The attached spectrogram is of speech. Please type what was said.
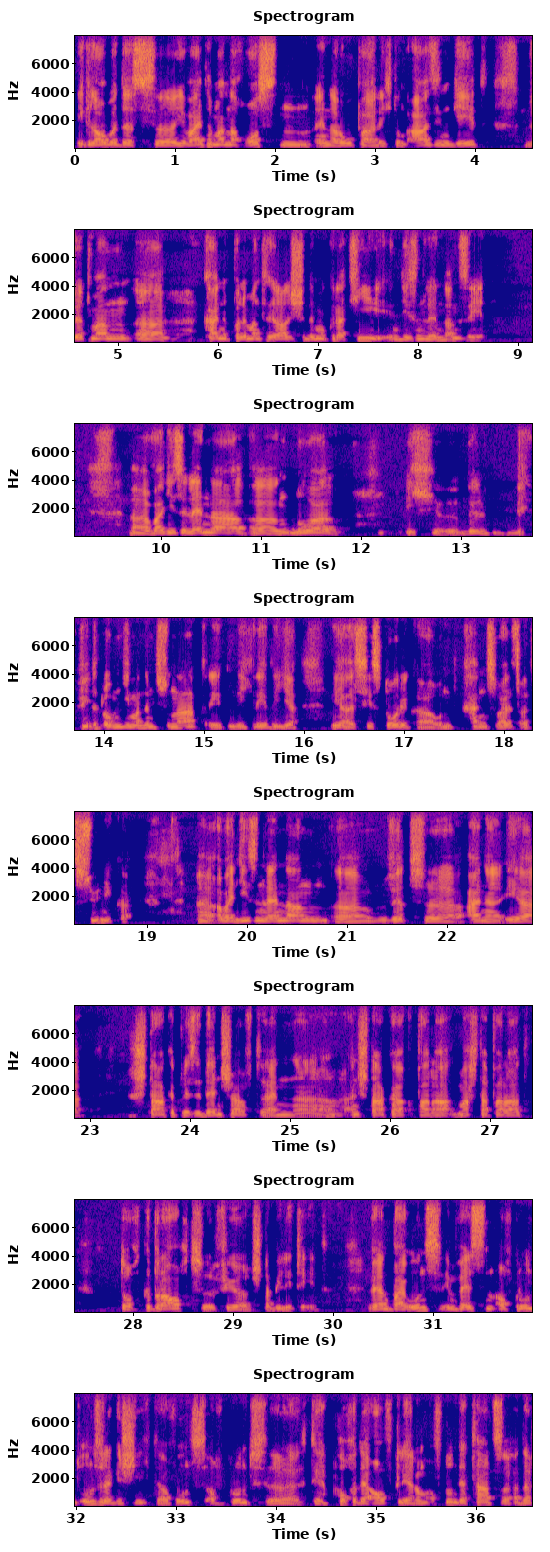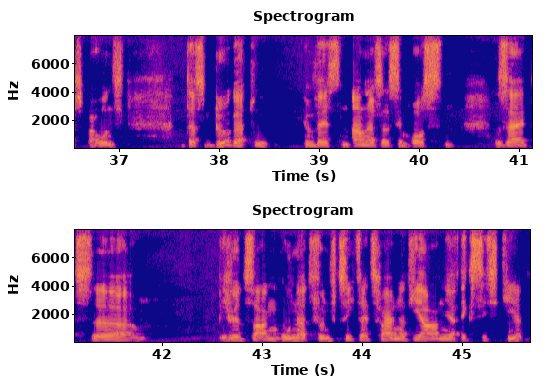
Ich glaube, dass äh, je weiter man nach Osten in Europa Richtung Asien geht, wird man äh, keine parlamentarische Demokratie in diesen Ländern sehen. Äh, weil diese Länder äh, nur ich äh, will wiederum niemandem zu nahe treten. Ich rede hier eher als Historiker und keinesfalls als Zyniker. Äh, aber in diesen Ländern äh, wird eine eher starke Präsidentschaft, ein, ein starker Apparat, Machtapparat doch gebraucht für Stabilität. Während bei uns im Westen aufgrund unserer Geschichte, auf uns, aufgrund der Epoche der Aufklärung, aufgrund der Tatsache, dass bei uns das Bürgertum im Westen anders als im Osten seit ich würde sagen, 150, seit 200 Jahren ja existiert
